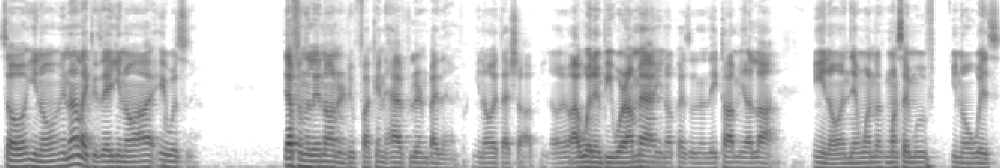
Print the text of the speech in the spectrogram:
So you know, and I like to say, you know, I, it was definitely an honor to fucking have learned by them. You know, at that shop. You know, I wouldn't be where I'm at. You know, because then they taught me a lot. You know, and then when once I moved, you know, with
